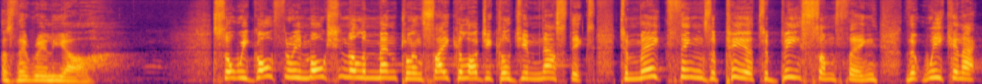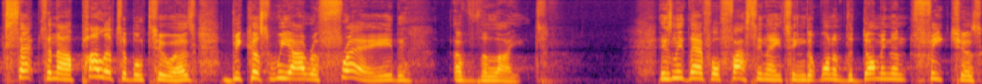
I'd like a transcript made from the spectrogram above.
as they really are. So we go through emotional and mental and psychological gymnastics to make things appear to be something that we can accept and are palatable to us because we are afraid of the light. Isn't it therefore fascinating that one of the dominant features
